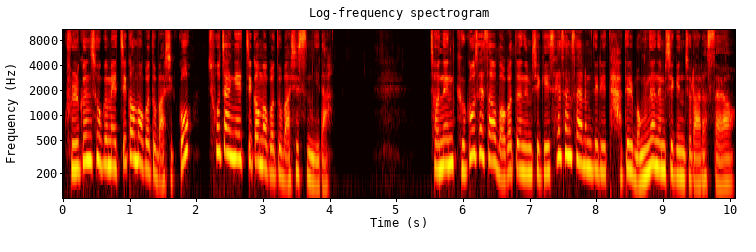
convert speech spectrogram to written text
굵은 소금에 찍어 먹어도 맛있고 초장에 찍어 먹어도 맛있습니다. 저는 그곳에서 먹었던 음식이 세상 사람들이 다들 먹는 음식인 줄 알았어요.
